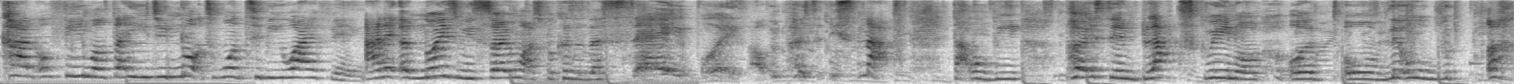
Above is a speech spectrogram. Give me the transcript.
kind of females that you do not want to be wifing. And it annoys me so much because of the same boys I'll be posting these snaps that will be posting black screen or or, or little uh,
